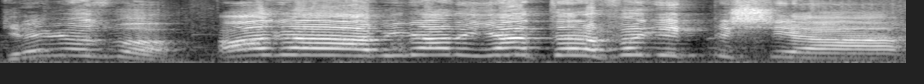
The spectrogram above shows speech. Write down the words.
Giremiyoruz mu? Aga binanın yan tarafa gitmiş ya.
